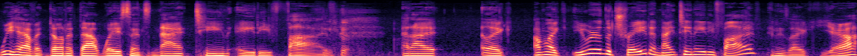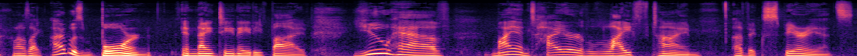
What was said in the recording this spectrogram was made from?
we haven't done it that way since 1985. and I, like, I'm like, you were in the trade in 1985? And he's like, yeah. And I was like, I was born in 1985. You have my entire lifetime of experience,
